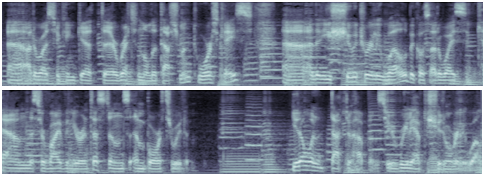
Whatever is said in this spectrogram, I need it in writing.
Uh, otherwise, you can get uh, retinal detachment, worst case. Uh, and then you chew it really well because otherwise it can survive in your intestines and bore through them. You don't want that to happen, so you really have to chew them really well.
